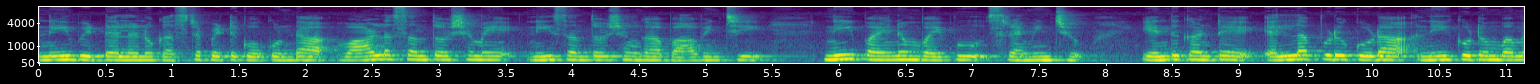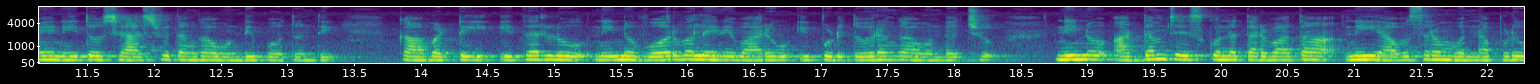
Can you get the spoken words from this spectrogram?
నీ బిడ్డలను కష్టపెట్టుకోకుండా వాళ్ళ సంతోషమే నీ సంతోషంగా భావించి నీ పయనం వైపు శ్రమించు. ఎందుకంటే ఎల్లప్పుడూ కూడా నీ కుటుంబమే నీతో శాశ్వతంగా ఉండిపోతుంది. కాబట్టి ఇతరులు నిన్ను ఓర్వలేని వారు ఇప్పుడు దూరంగా ఉండొచ్చు. నిన్ను అర్థం చేసుకున్న తర్వాత నీ అవసరం ఉన్నప్పుడు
